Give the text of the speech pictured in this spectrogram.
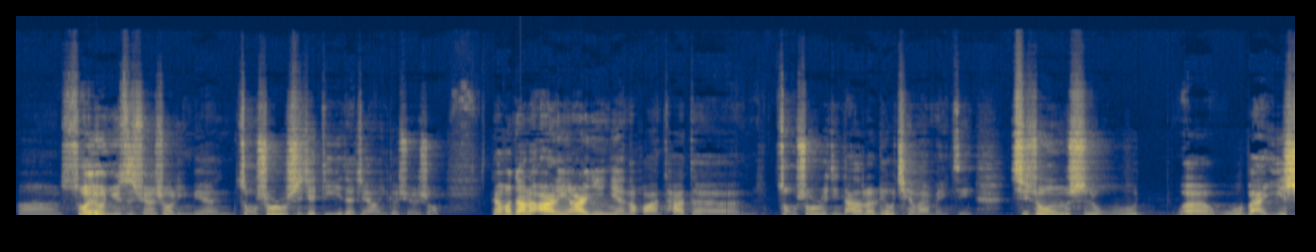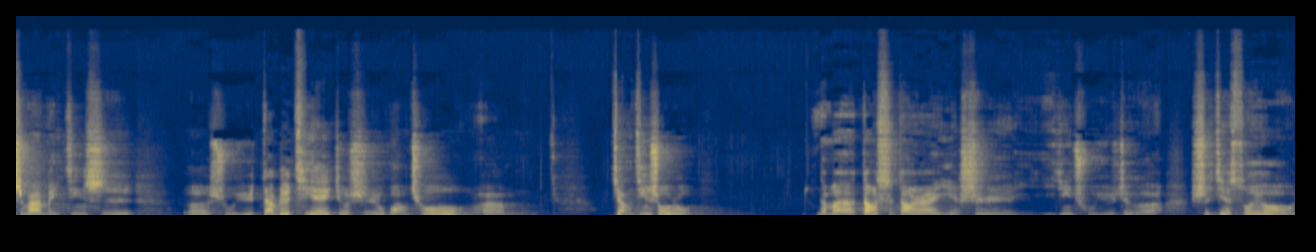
呃，所有女子选手里面总收入世界第一的这样一个选手。然后到了二零二一年的话，她的总收入已经达到了六千万美金，其中是五呃五百一十万美金是呃属于 WTA，就是网球呃。奖金收入。那么当时当然也是已经处于这个世界所有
